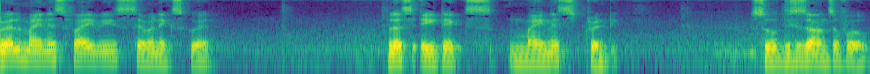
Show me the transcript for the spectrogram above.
12 minus 5 is 7x square plus 8x minus 20 so this is the answer for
